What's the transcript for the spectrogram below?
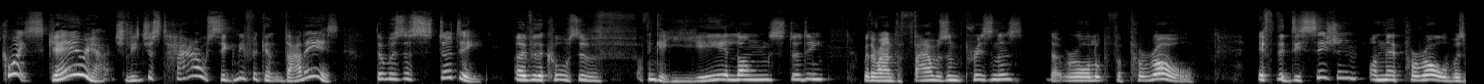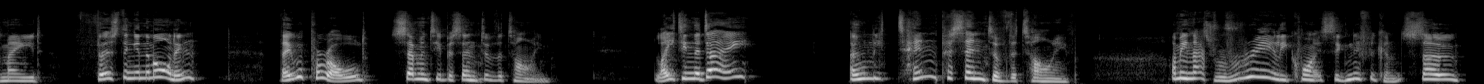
It's quite scary, actually, just how significant that is. There was a study over the course of, I think, a year long study with around a thousand prisoners that were all up for parole. If the decision on their parole was made first thing in the morning, they were paroled 70% of the time. Late in the day, only 10% of the time. I mean, that's really quite significant. So,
